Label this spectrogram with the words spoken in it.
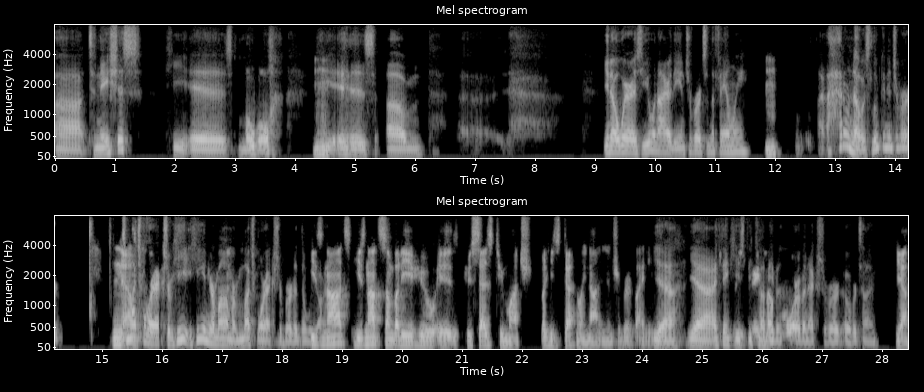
uh, tenacious. He is mobile. Mm-hmm. He is um, you know, whereas you and I are the introverts in the family. Mm-hmm. I, I, don't know. Is Luke an introvert? No. He's much more extrovert. He he and your mom are much more extroverted than we he's are. not he's not somebody who is who says too much, but he's definitely not an introvert by any means. Yeah, yeah. I think he's, he's become even more of an extrovert over time. Yeah,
